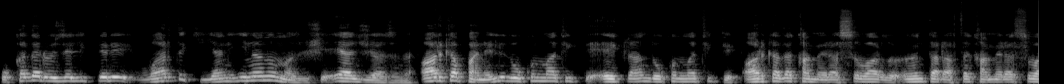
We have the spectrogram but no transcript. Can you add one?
o kadar özellikleri vardı ki yani inanılmaz bir şey el cihazında. Arka paneli dokunmatikti. Ekran dokunmatikti. Arkada kamerası vardı. Ön tarafta kamerası vardı.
